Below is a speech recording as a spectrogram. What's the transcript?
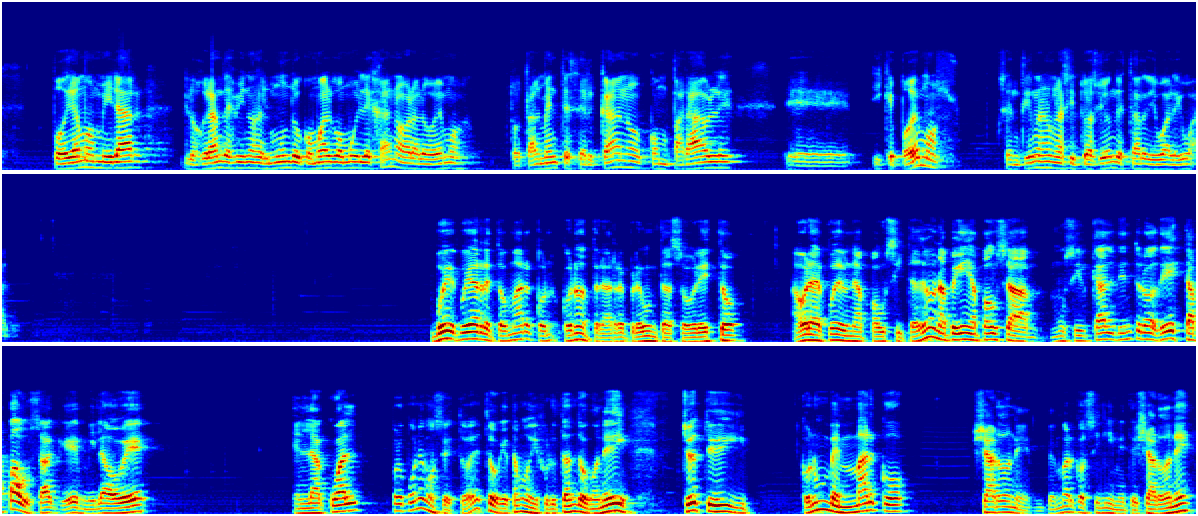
podíamos mirar los grandes vinos del mundo como algo muy lejano, ahora lo vemos totalmente cercano, comparable, eh, y que podemos sentirnos en una situación de estar de igual a igual. Voy, a retomar con, otra repregunta sobre esto, ahora después de una pausita. Una pequeña pausa musical dentro de esta pausa, que es mi lado B, en la cual proponemos esto, esto que estamos disfrutando con Eddie. Yo estoy con un Benmarco Chardonnay, Marcos sin límite, Chardonnay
